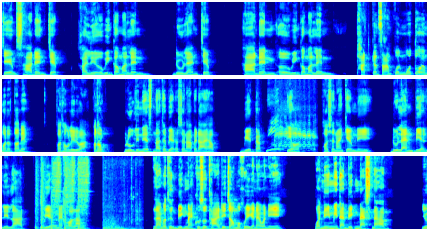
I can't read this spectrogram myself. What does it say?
เจมส์ฮาเดนเจ็บไคลลีเออร์วิงก็มาเล่น ดูแลนเจ็บ ฮาเดนเออร์วิงก็มาเล่น ผัดกัน 3 คนมั่วตัวไปหมดตอนเนี้ยฟันธงเลยดีกว่าฟันธงบรูคลินเนสน่าจะเบียดเอาชนะไปได้ครับ เบียดแบบนี้เดียว ราะฉะนั้นเกมนี้ดูแลนต์เบียดลิลลาร์ดเบียดแมคคอลัมและมาถึงบิ๊กแมตช์คู่สุดท้ายที่จะมาคุยกันในวันนี้ วันนี้มีแต่บิ๊กแมตช์นะครับยู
